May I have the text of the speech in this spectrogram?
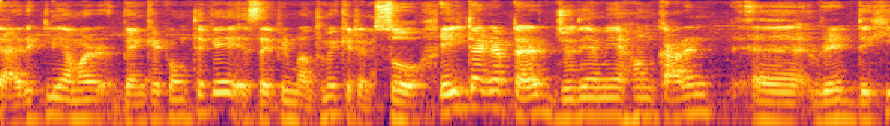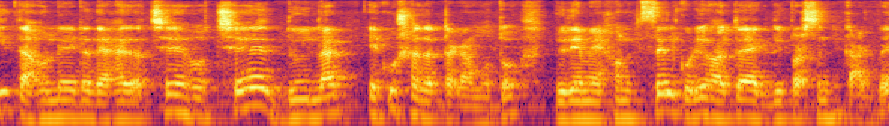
ডাইরেক্টলি আমার ব্যাংক অ্যাকাউন্ট থেকে এসআইপির মাধ্যমে কেটে নেয়। সো এই টাকাটার যদি আমি এখন কারেন্ট রেট দেখি তাহলে এটা দেখা যাচ্ছে হচ্ছে দুই লাখ একুশ হাজার টাকার মতো। যদি আমি এখন সেল করি হয়তো এক দুই পার্সেন্ট কাটবে,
